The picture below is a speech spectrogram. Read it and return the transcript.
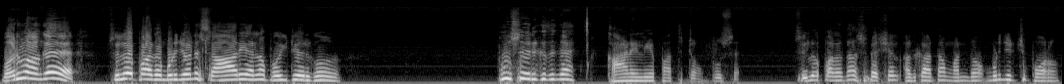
வருவாங்க. சுலபாதம் முடிஞ்சோடனே சாரி எல்லாம் போயிட்டே இருக்கும். பூசை இருக்குதுங்க. காலையிலேயே பார்த்துட்டோம் பூசை. சிலுவப்பாதை தான் ஸ்பெஷல் அதுக்காக தான் வந்தோம். முடிஞ்சிடுச்சு போகிறோம்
